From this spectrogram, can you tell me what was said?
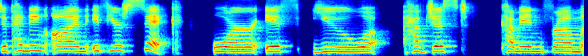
depending on if you're sick or if you have just come in from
